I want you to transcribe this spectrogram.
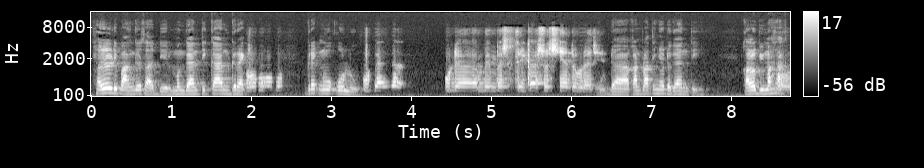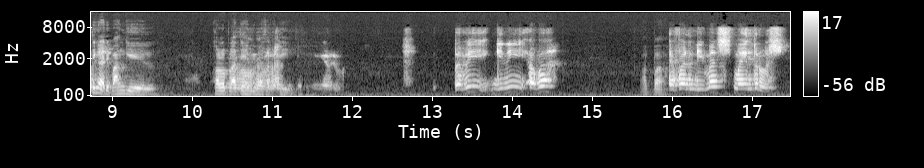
Sadil dipanggil Sadil menggantikan Greg Oh, Greg Nwokulu. udah udah bebas dari kasusnya tuh berarti. Udah kan pelatihnya udah ganti. Kalau Bima Sakti Oh. nggak dipanggil. Kalau pelatihnya Bima Sakti. Tapi gini apa? Apa? Evan Dimas main terus.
